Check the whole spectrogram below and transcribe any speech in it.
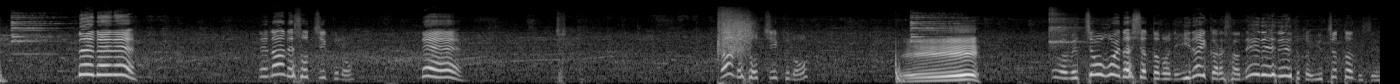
ねえねえねえなんでそっち行くの？ねえなんでそっち行くの？ええ。今めっちゃ大声出しちゃったのにいないからさ「ねえねえねえ」とか言っちゃったんですよ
